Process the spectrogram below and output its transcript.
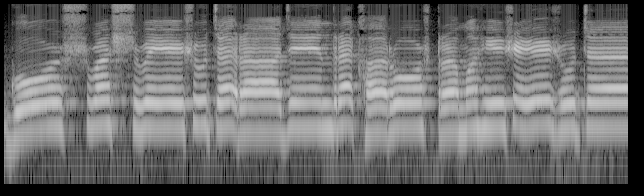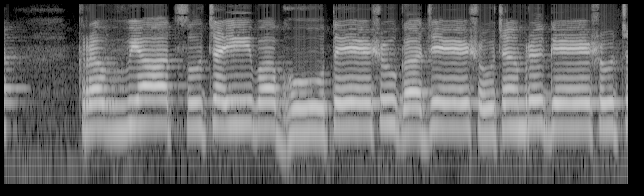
गोष्वश्वेषु च राजेन्द्रखरोष्ट्रमहिषेषु च। क्रव्यात्सु चैव भूतेषु गजेषु च मृगेषु च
